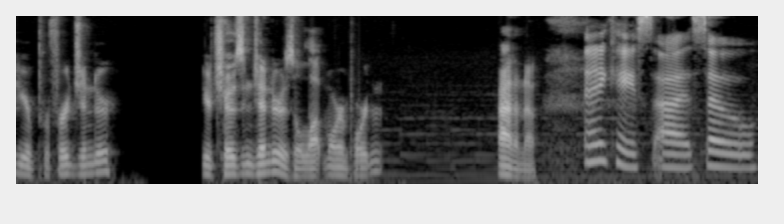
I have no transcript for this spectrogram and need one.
your preferred gender, your chosen gender is a lot more important. I don't know. In any case, uh, so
